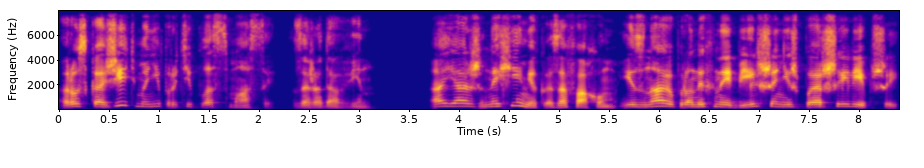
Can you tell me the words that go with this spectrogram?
Розкажіть мені про ті пластмаси, зажадав він. А я ж не хімік за фахом і знаю про них не більше, ніж перший ліпший.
